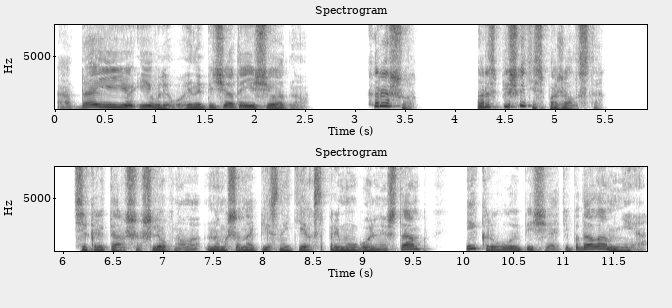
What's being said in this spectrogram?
«Отдай ее Ивлеву и напечатай еще одну». «Хорошо. Распишитесь, пожалуйста». Секретарша шлепнула на машинописный текст прямоугольный штамп и круглую печать и подала мне.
